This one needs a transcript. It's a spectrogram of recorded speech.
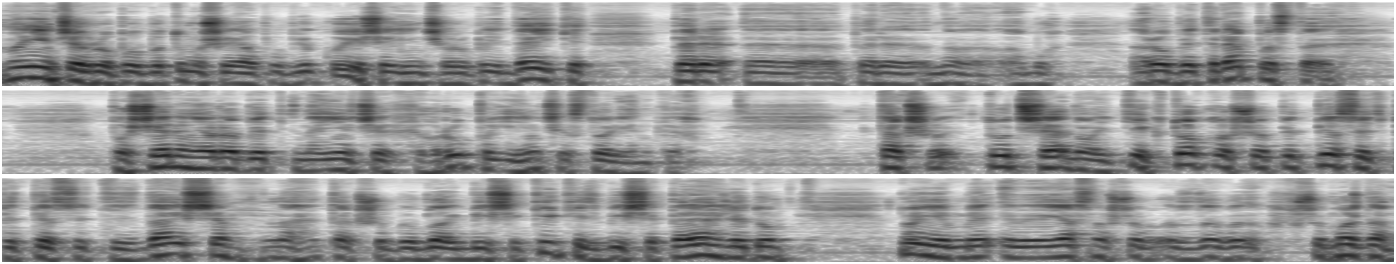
Ну, інші групи, бо тому що я опублікую, ще інші групи, деякі пере, пере, ну, або роблять репост, поширення роблять на інших групах і інших сторінках. Так що тут ще ну, тік-току, що підписують, підписуйтесь далі, так щоб була більша кількість, більше перегляду. Ну і е, ясно, що, що можна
